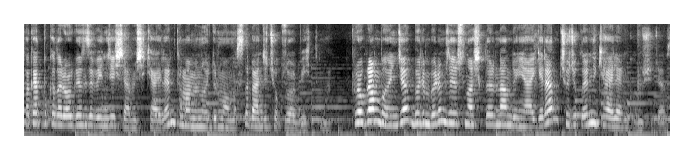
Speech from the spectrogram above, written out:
Fakat bu kadar organize ve ince işlenmiş hikayelerin tamamen uydurma olması da bence çok zor bir ihtimal. Program boyunca bölüm bölüm Zeus'un aşklarından dünyaya gelen çocukların hikayelerini konuşacağız.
